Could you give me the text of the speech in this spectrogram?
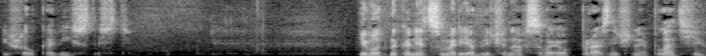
и шелковистость. И вот, наконец, Мария облечена в свое праздничное платье,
